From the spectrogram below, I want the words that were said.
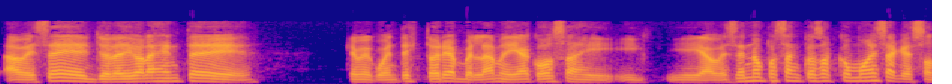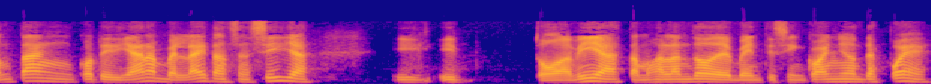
a veces yo le digo a la gente que me cuente historias, ¿verdad? Me diga cosas y, y, y a veces no pasan cosas como esa que son tan cotidianas, ¿verdad? Y tan sencillas. Y, todavía, estamos hablando de 25 años después,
